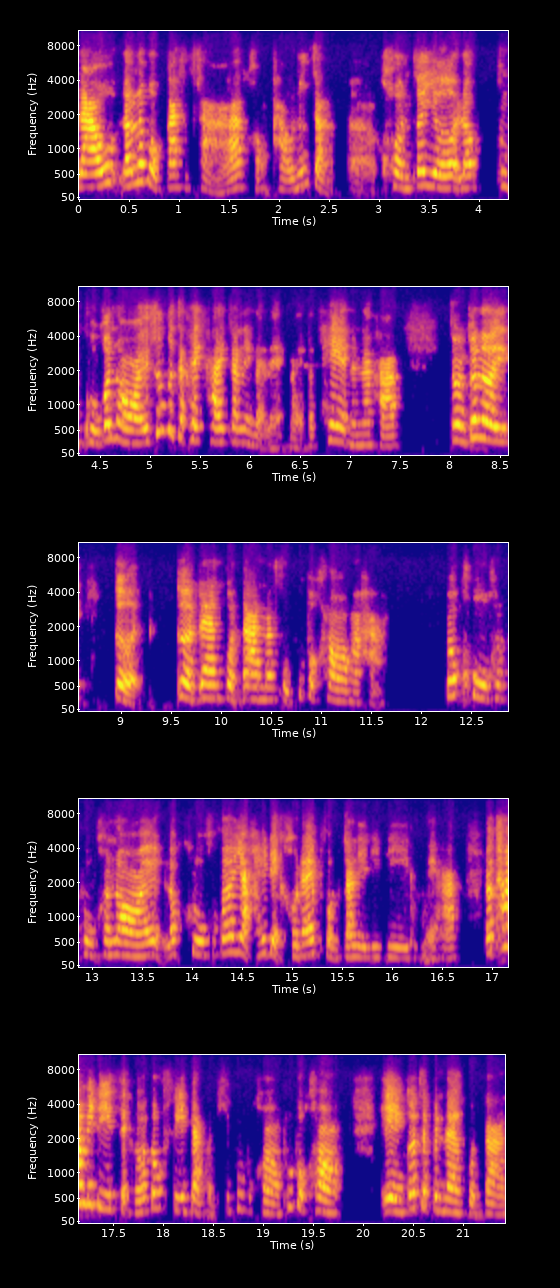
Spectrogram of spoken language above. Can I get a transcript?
แล้วแล้วระบบการศึกษาของเขาเนื่องจากคนก็เยอะแล้วคุณครูก็น้อย ซึ่งก็จะคล้าย ๆ กันในหลาย ๆ หลายประเทศนั่นนะคะ จนก็เลยเกิดเกิดแรงกดดันมาสู่ผู้ปกครองอะค่ะเพราะครูครูเขาน้อย แล้วครูเขาก็อยากให้เด็กเขาได้ผลการเรียนดีๆถูกไหมคะแล้วถ้าไม่ดีเสร็จเขาก็ต้อง feedback มาที่ผู้ปกครอง ผู้ปกครองเองก็จะเป็นแรงกดดัน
